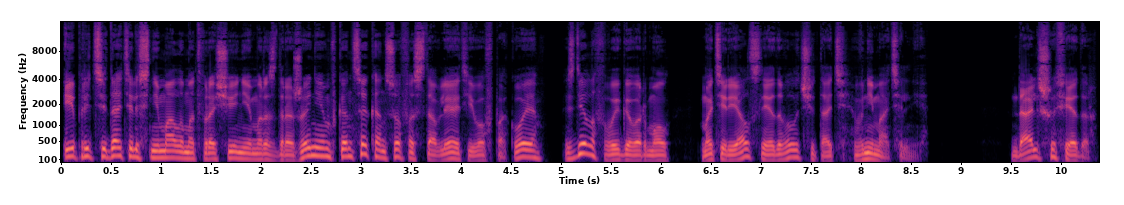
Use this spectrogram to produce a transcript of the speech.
и председатель с немалым отвращением и раздражением в конце концов оставляет его в покое, сделав выговор, мол, материал следовало читать внимательнее. Дальше Федор.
